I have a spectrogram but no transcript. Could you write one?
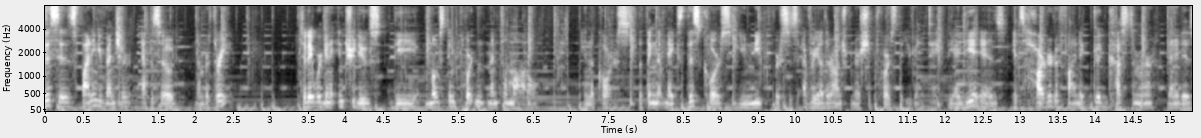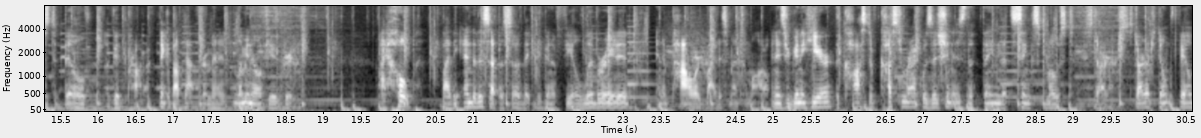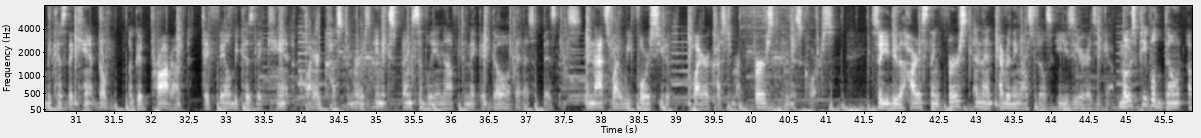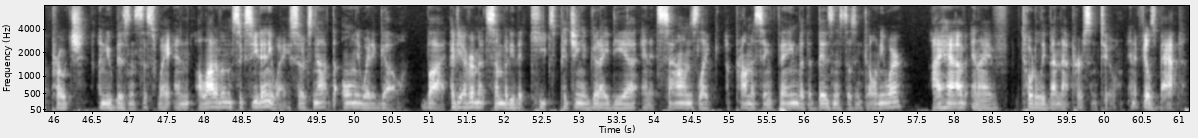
This is Finding Your Venture, episode number three. Today, we're going to introduce the most important mental model in the course, the thing that makes this course unique versus every other entrepreneurship course that you're going to take. The idea is it's harder to find a good customer than it is to build a good product. Think about that for a minute. Let me know if you agree. I hope by the end of this episode that you're to feel liberated and empowered by this mental model. And as you're to hear, the cost of customer acquisition is the thing that sinks most startups. Startups don't fail because they can't build a good product. They fail because they can't acquire customers inexpensively enough to make a go of it as a business. And that's why we force you to acquire a customer first in this course. So you do the hardest thing first, and then everything else feels easier as you go. Most people don't approach a new business this way, and a lot of them succeed anyway. So it's not the only way to go. But have you ever met somebody that keeps pitching a good idea and it sounds like a promising thing, but the business doesn't go anywhere? I have, and I've totally been that person too, and it feels bad.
